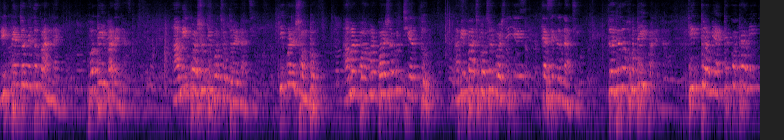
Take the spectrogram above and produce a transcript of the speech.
নৃত্যের জন্য তো পান নাই। হতেই পারে না। আমি পঁয়ষট্টি বছর ধরে নাচি। কি করে সম্ভব? আমার আমার বয়স এখন ছিয়াত্তর। আমি পাঁচ বছর বয়স থেকে ক্লাসিক্যাল নাচি। তো এটা তো হতেই পারে না। কিন্তু আমি একটা কথা আমি,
